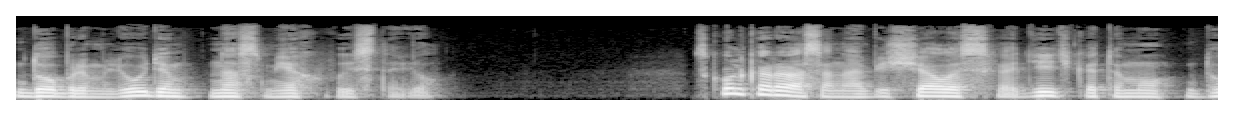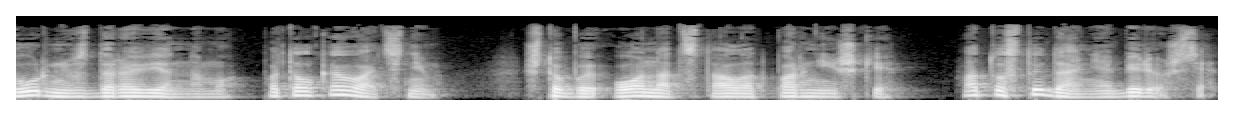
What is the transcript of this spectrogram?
добрым людям на смех выставил. Сколько раз она обещалась сходить к этому дурню здоровенному, потолковать с ним, чтобы он отстал от парнишки, а то стыда не оберешься.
